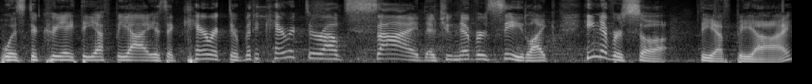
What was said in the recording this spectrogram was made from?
was to create the FBI as a character, but a character outside that you never see. Like, he never saw the FBI.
